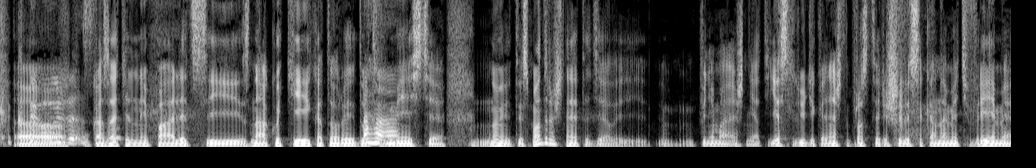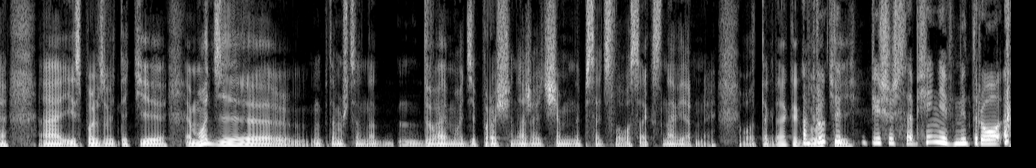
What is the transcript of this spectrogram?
э, указательный палец и знак «Окей», которые идут вместе. Ну и ты смотришь на это дело понимаешь, нет. Если люди, конечно, просто решили сэкономить время а, и использовать такие эмодзи, ну, потому что на два эмодзи проще нажать, чем написать слово «секс», наверное. Вот тогда как а бы вдруг окей. ты пишешь сообщение в метро?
